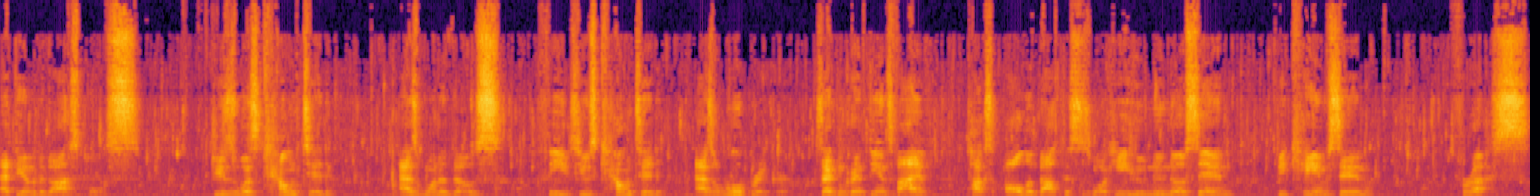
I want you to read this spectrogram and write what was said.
at the end of the Gospels. Jesus was counted as one of those thieves. He was counted as a rule breaker. 2 Corinthians 5 talks all about this as well. He who knew no sin became sin for us.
